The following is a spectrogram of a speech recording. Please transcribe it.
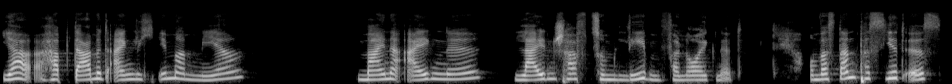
ja, habe damit eigentlich immer mehr meine eigene Leidenschaft zum Leben verleugnet. Und was dann passiert ist,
